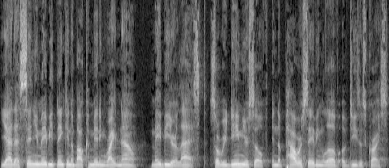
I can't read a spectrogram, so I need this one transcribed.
yeah, that sin you may be thinking about committing right now, may be your last. So redeem yourself in the power saving love of Jesus Christ.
